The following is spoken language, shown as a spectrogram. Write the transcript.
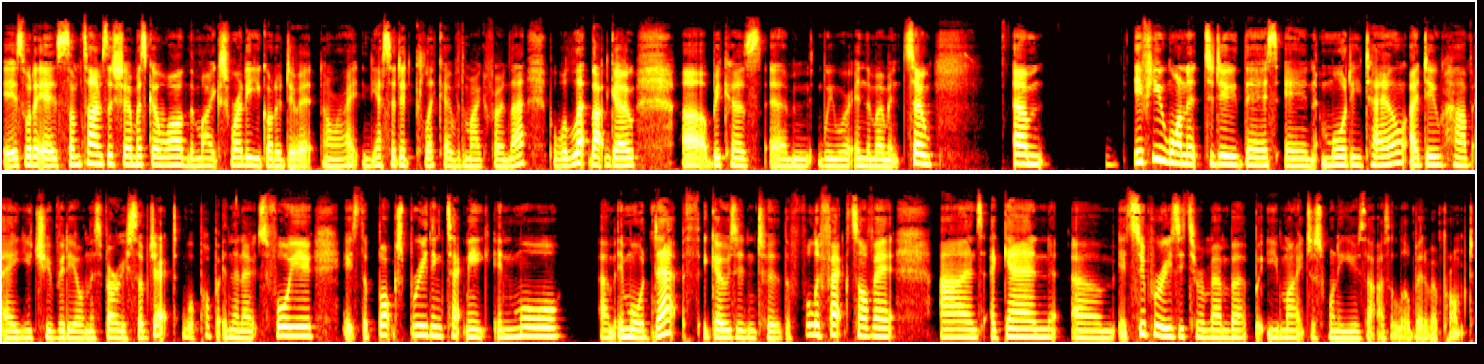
It is what it is. Sometimes the show must go on, the mic's ready, you got to do it. All right. And yes, I did click over the microphone there, but we'll let that go uh, because um, we were in the moment. So, um, if you wanted to do this in more detail, I do have a YouTube video on this very subject. We'll pop it in the notes for you. It's the box breathing technique in more um, in more depth. It goes into the full effects of it. And again, um, it's super easy to remember, but you might just want to use that as a little bit of a prompt.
